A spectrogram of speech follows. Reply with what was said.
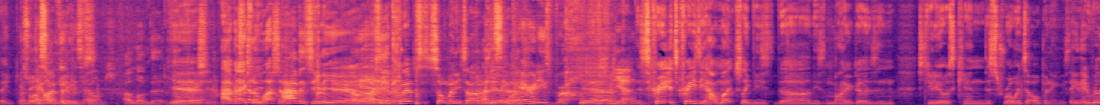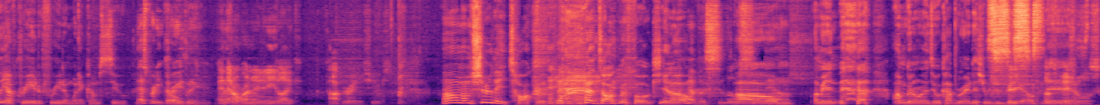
like That's in one of my favorite films. I love that. Yeah, Fiction. I haven't I actually watched it I haven't seen it. Yeah, Yeah. I've seen clips so many times. I've just seen parodies, bro. Yeah, Yeah. It's crazy. It's crazy how much like these the these mangakas and studios can just throw into openings. They they really have creative freedom when it comes to That's pretty the crazy. opening. And they don't run into any like copyright issues. Um, I'm sure they talk with talk with folks. You know. Have a s- little Um, sit I mean, I'm gonna run into a copyright issue with this video. Those yeah. visuals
